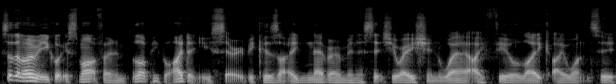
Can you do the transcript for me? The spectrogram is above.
So at the moment you've got your smartphone, a lot of people I don't use Siri because I never am in a situation where I feel like I want to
